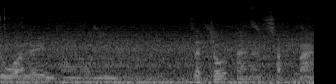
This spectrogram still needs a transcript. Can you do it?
đùa lên, xong rồi mình giật chốt 它 nó sập vào.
